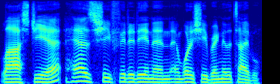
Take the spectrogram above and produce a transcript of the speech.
last year. How's she fitted in, and, and what does she bring to the table?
